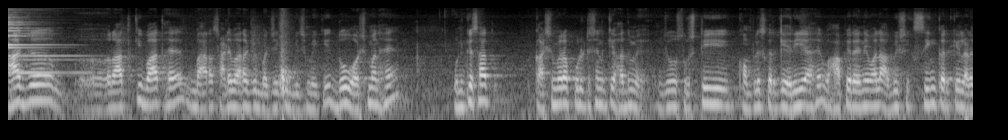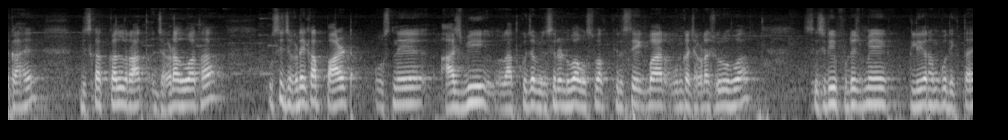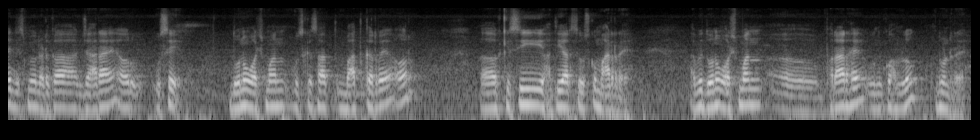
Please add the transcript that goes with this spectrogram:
आज रात की बात है, बारह, साढ़े बारह के बजे के बीच में की। दो वॉचमैन हैं, उनके साथ काशीमेरा पुलिस स्टेशन के हद में जो सृष्टि कॉम्प्लेक्स करके एरिया है, वहाँ पे रहने वाला अभिषेक सिंह करके लड़का है, जिसका कल रात झगड़ा हुआ था। उसी झगड़े का पार्ट उसने आज भी, रात को जब इंसिडेंट हुआ, उस वक्त फिर से एक बार उनका झगड़ा शुरू हुआ। सीसीटीवी फुटेज में क्लियर हमको दिखता है, जिसमें लड़का जा रहा है और उसे दोनों वॉचमैन उसके साथ बात कर रहे हैं और आ, किसी हथियार से उसको मार रहे हैं। अभी दोनों वॉचमैन फरार है उनको हम लोग ढूंढ रहे हैं।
